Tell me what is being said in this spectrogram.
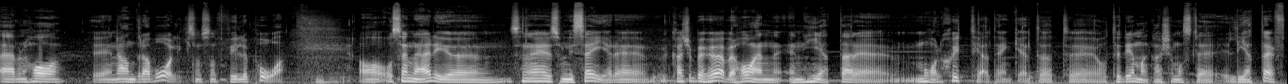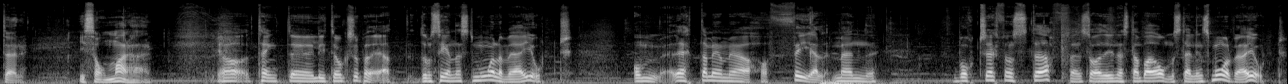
även ha eh, en andra våg liksom som fyller på. Ja, och sen är det ju, sen är det som ni säger, eh, vi kanske behöver ha en, en hetare målskytt helt enkelt. Och, att, eh, och till det man kanske måste leta efter i sommar här. Jag tänkte lite också på det att de senaste målen vi har gjort, om, rätta mig om jag har fel, men bortsett från straffen så är det nästan bara omställningsmål vi har gjort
